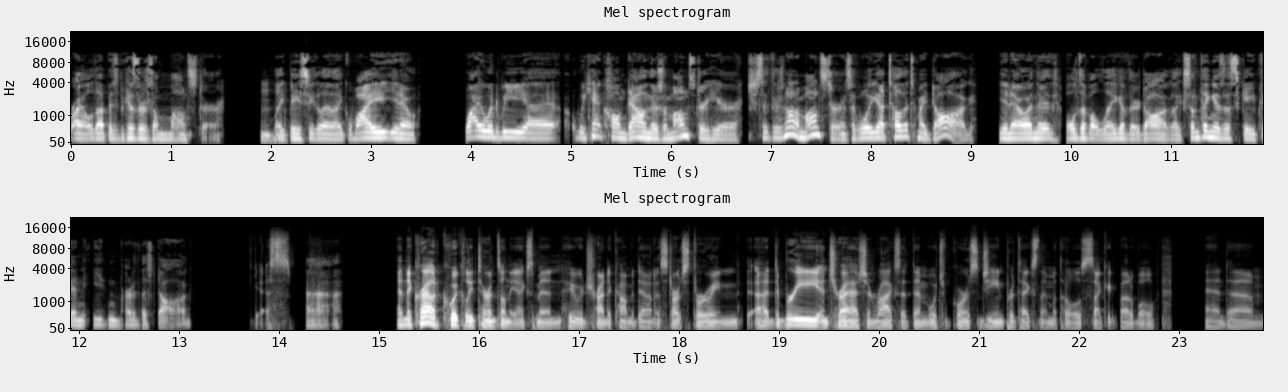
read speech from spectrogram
riled up is because there's a monster. Mhm. Like basically, like why you know why would we uh we can't calm down? There's a monster here. She's like, there's not a monster. And it's like, well, yeah, tell that to my dog. You know, and it holds up a leg of their dog. Like something has escaped and eaten part of this dog. yes. Uh, And the crowd quickly turns on the X Men, who are trying to calm it down and starts throwing uh, debris and trash and rocks at them. Which, of course, Jean protects them with a little psychic bubble. And um,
